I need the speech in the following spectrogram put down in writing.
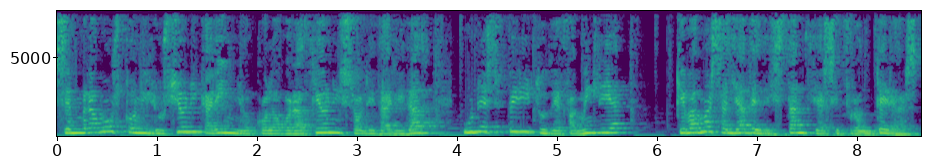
sembramos con ilusión y cariño, colaboración y solidaridad un espíritu de familia que va más allá de distancias y fronteras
